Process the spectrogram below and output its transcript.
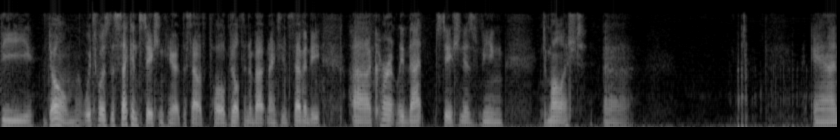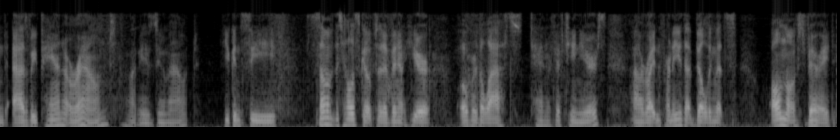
the dome, which was the second station here at the South Pole, built in about 1970. Uh, currently, that station is being demolished. Uh, and as we pan around, let me zoom out, you can see some of the telescopes that have been out here over the last 10 or 15 years. Uh, right in front of you, that building that's almost buried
